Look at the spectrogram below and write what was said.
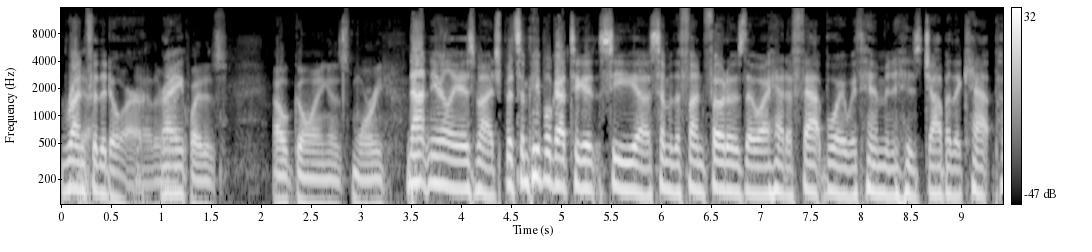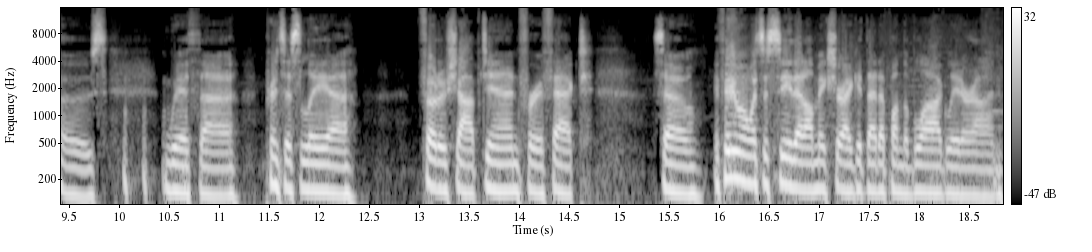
run Yeah. for the door, Yeah, they're right? not quite as outgoing as Maury. Not nearly as much, but some people got to get, see uh, some of the fun photos. Though I had a fat boy with him in his Jabba the Cat pose, with uh, Princess Leia photoshopped in for effect. So if anyone wants to see that, I'll make sure I get that up on the blog later on.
